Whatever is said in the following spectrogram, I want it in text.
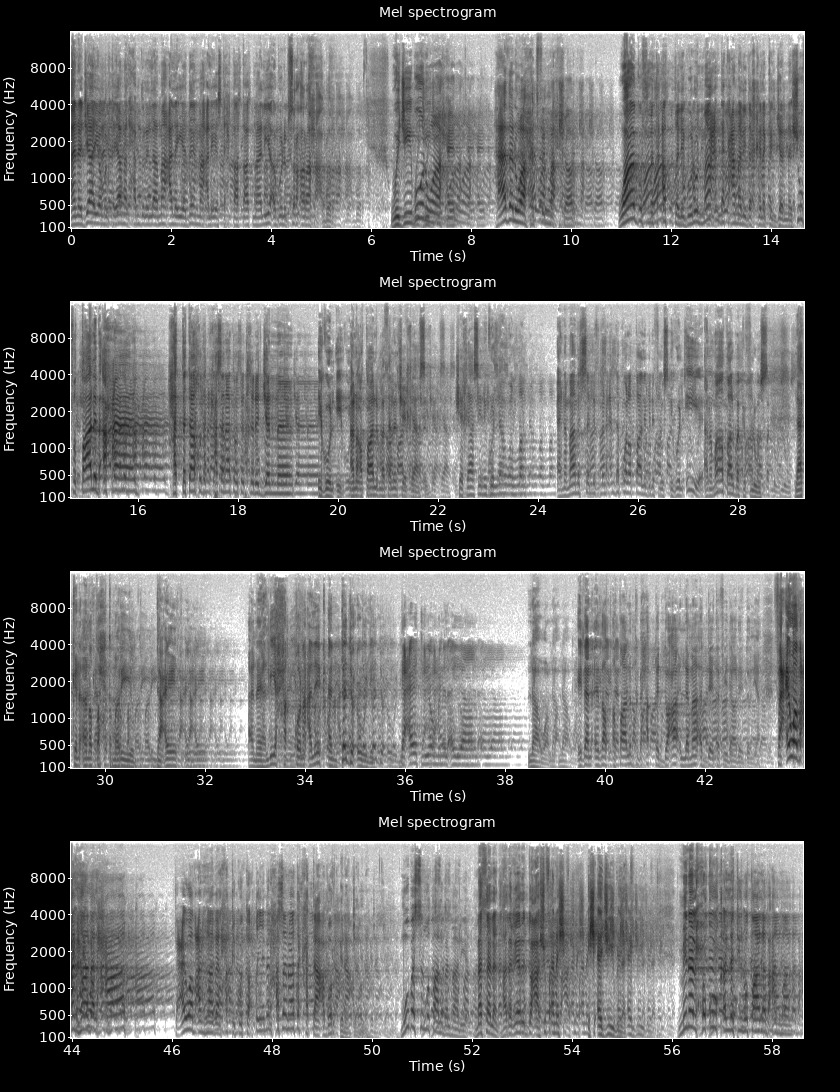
أنا جاء يوم القيامة الحمد لله ما علي دين ما علي استحقاقات مالية أقول بسرعة راح أعبر. ويجيبون واحد. هذا الواحد في المحشر واقف متعطل يقولون ما عندك عمل يدخلك الجنة شوف الطالب أحد حتى تأخذ من حسناته وتدخل الجنة. يقول إيه أنا أطالب مثلا شيخ ياسين. شيخ ياسين يقول لا والله أنا ما متسلف من عندك ولا طالبني فلوس. يقول إيه أنا ما أطالبك فلوس. لكن أنا طحت مريض دعيت لي. أنا لي حق عليك أن تدعو لي. دعيت لي يوم من الأيام. لا والله. إذا إذا أطالبك بحق الدعاء إلا ما أديت في دار الدنيا. فعوض عن هذا الحق. فعوض عن هذا الحق. كنت تعطيني من حسناتك حتى أعبر إلى الجنة. مو بس المطالبة المالية. مثلا هذا غير الدعاء. شوف أنا إيش أجيب لك. من الحقوق التي نطالب عنها؟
